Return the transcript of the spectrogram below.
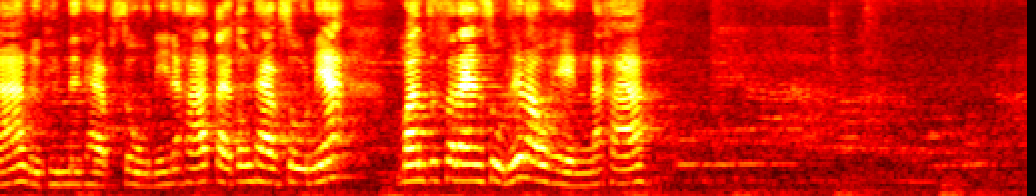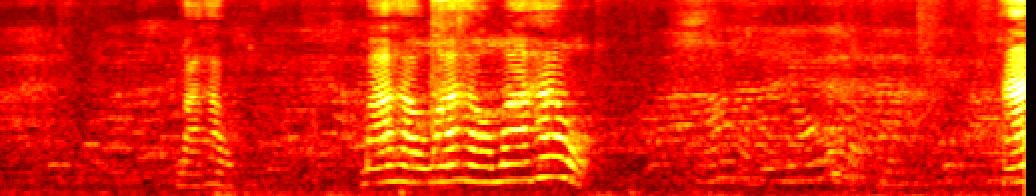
นะหรือพิมพ์ในแถบสูตรนี้นะคะ แต่ตรงแถบสูตรเนี้ยมันจะแสดงสูตรให้เราเห็นนะคะ มาเห่า มาเห่ามาเห่ามาเห่าฮะ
